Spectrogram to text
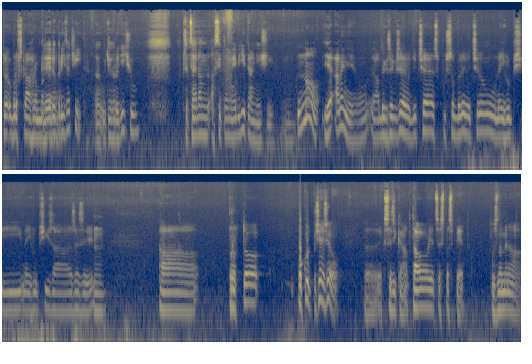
to je obrovská hromada. Kde je dobrý začít? E, u těch rodičů? Přece jenom asi to nejviditelnější. No, je a není. Jo. Já bych řekl, že rodiče způsobili většinou nejhlubší, nejhlubší zářezy. Hmm. A proto, pokud, protože že jo, e, jak se říká, Tao je cesta zpět. To znamená,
